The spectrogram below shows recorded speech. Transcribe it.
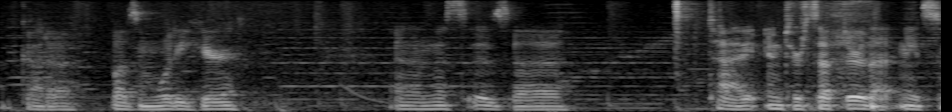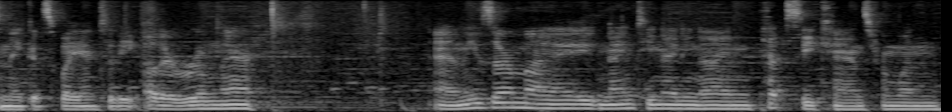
I've got a Buzz and Woody here. And then this is a TIE Interceptor that needs to make its way into the other room there. And these are my 1999 Pepsi cans from when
